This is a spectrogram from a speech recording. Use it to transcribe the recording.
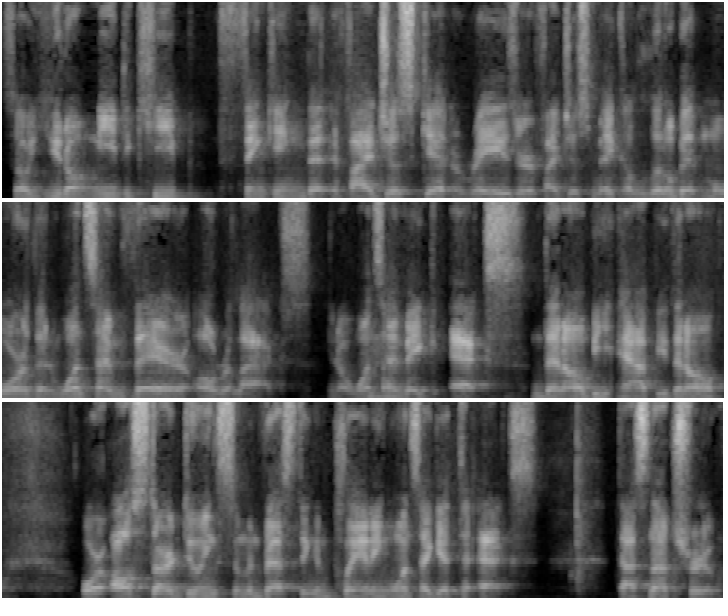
So you don't need to keep thinking that if I just get a raise or if I just make a little bit more, then once I'm there, I'll relax. You know, once mm-hmm. I make X, then I'll be happy. Then I'll, or I'll start doing some investing and planning once I get to X. That's not true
